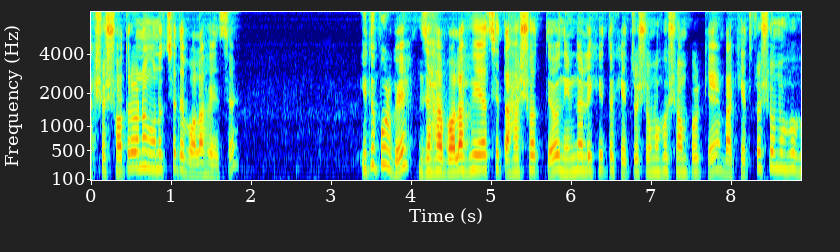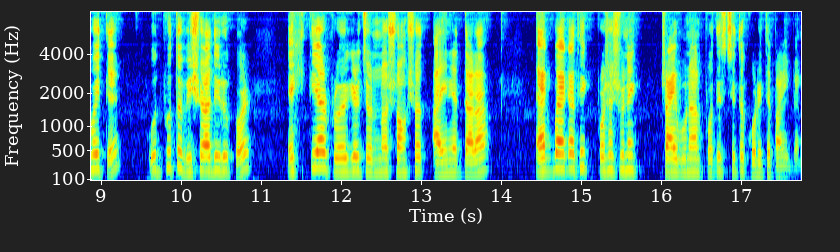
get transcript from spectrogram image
একশো সতেরো নং অনুচ্ছেদে বলা হয়েছে ইতিপূর্বে যাহা বলা হইয়াছে তাহা সত্ত্বেও নিম্নলিখিত ক্ষেত্রসমূহ সম্পর্কে বা ক্ষেত্রসমূহ হইতে উদ্ভূত বিষয়াদির উপর এখতিয়ার প্রয়োগের জন্য সংসদ আইনের দ্বারা এক বা একাধিক প্রশাসনিক ট্রাইব্যুনাল প্রতিষ্ঠিত করিতে পারিবেন।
